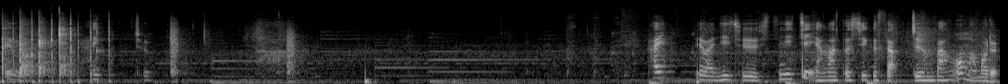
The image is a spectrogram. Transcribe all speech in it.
では、はい、ちょはい、では27日大和しぐさ順番を守る。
